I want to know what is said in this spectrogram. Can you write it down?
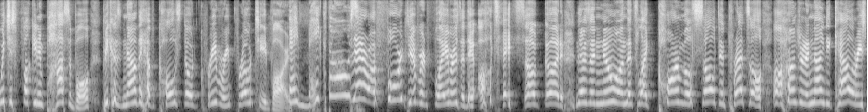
which is fucking impossible because now they have Cold Stone Creamery protein bars. they make those? There are four different flavors and they all taste so good. There's a new one that's like caramel salted pretzel, 190 calories,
